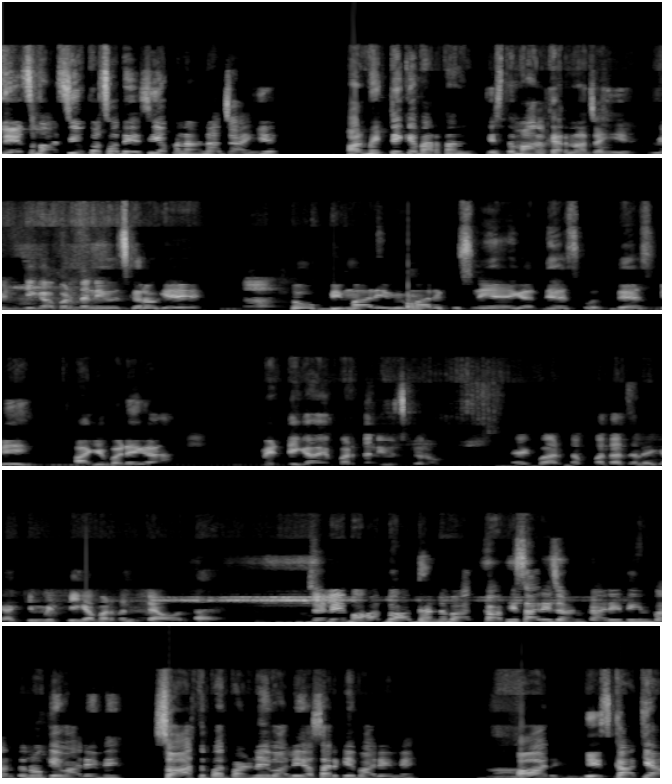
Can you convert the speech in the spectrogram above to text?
देशवासियों को स्वदेशी अपनाना चाहिए और मिट्टी के बर्तन इस्तेमाल करना चाहिए। मिट्टी का बर्तन यूज़ करोगे तो बीमारी बीमारी कुछ नहीं आएगा देश को देश भी आगे बढ़ेगा। मिट्टी का बर्तन यूज़ करो। एक बार तब पता चलेगा कि मिट्टी का बर्तन क्या होता है। चलिए बहुत बहुत धन्यवाद काफ़ी सारी जानकारी दी इन बर्तनों के बारे में स्वास्थ्य पर पड़ने वाले असर के बारे में। और इसका क्या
